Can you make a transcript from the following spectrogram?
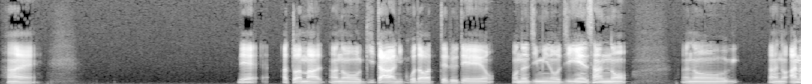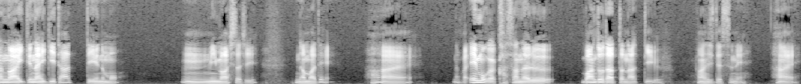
はい。で、あとはまあ、あの、ギターにこだわってるで、おなじみの次元さんの、あの、あの、穴の開いてないギターっていうのも、うん、見ましたし、生で。はい。なんか、エモが重なるバンドだったなっていう感じですね。はい。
